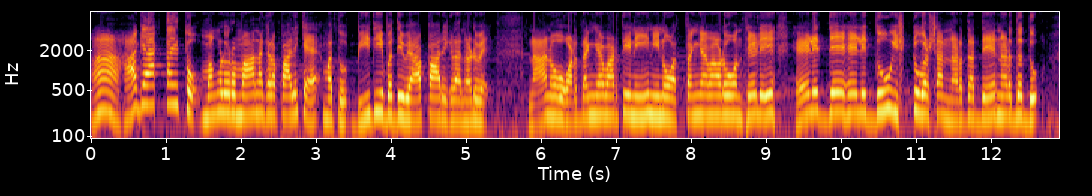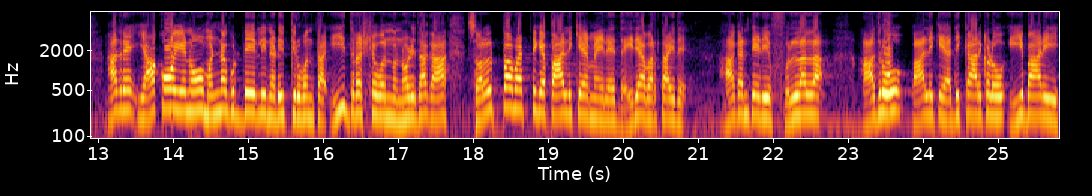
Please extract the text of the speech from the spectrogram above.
ಹಾಂ ಹಾಗೆ ಆಗ್ತಾ ಇತ್ತು ಮಂಗಳೂರು ಮಹಾನಗರ ಪಾಲಿಕೆ ಮತ್ತು ಬೀದಿ ಬದಿ ವ್ಯಾಪಾರಿಗಳ ನಡುವೆ. ನಾನು ಹೊಡೆದಂಗೆ ಮಾಡ್ತೀನಿ ನೀನು ಒತ್ತಂಗೆ ಮಾಡು ಅಂಥೇಳಿ ಹೇಳಿದ್ದೇ ಹೇಳಿದ್ದು ಇಷ್ಟು ವರ್ಷ ನಡೆದದ್ದೇ ನಡೆದದ್ದು. ಆದರೆ ಯಾಕೋ ಏನೋ ಮಣ್ಣಗುಡ್ಡೆಯಲ್ಲಿ ನಡೆಯುತ್ತಿರುವಂಥ ಈ ದೃಶ್ಯವನ್ನು ನೋಡಿದಾಗ ಸ್ವಲ್ಪ ಮಟ್ಟಿಗೆ ಪಾಲಿಕೆಯ ಮೇಲೆ ಧೈರ್ಯ ಬರ್ತಾ ಇದೆ. ಹಾಗಂತೇಳಿ ಫುಲ್ಲಲ್ಲ ಆದರೂ ಪಾಲಿಕೆ ಅಧಿಕಾರಿಗಳು ಈ ಬಾರಿ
